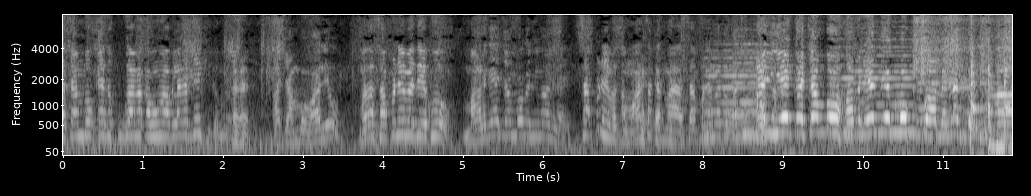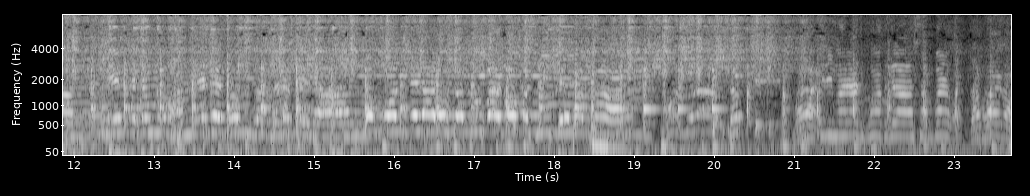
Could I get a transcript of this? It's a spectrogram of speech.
अचंबो कैसे कुआ में कहूँ आग लगा देखी तुमने अचंबो वाले हो मतलब सपने में देखो मान गए अचंबो का नहीं मान गए सपने में तो मान सकत मैं सपने में तो कछु ये कचम्बो हमने देखो कुआ में लग गई आग। ये अचंबो हमने देखो कुआ में लग गई आग। तो कौन जला रो सब डूबर गो मछली के लपाट। मछली महाराज घोंट गिरा सब बढ़ गो सब बढ़ गो।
